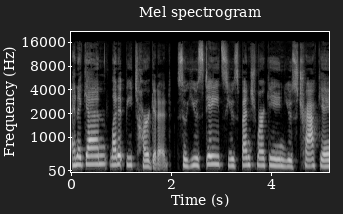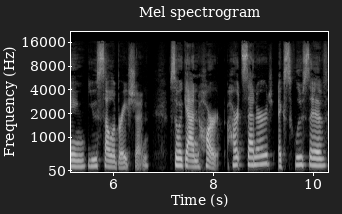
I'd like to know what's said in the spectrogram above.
And again, let it be targeted. So use dates, use benchmarking, use tracking, use celebration. So again, heart, heart centered, exclusive,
